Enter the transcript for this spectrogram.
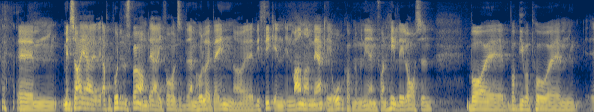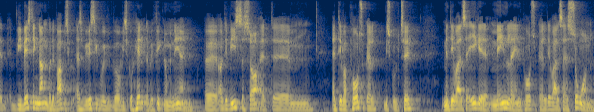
øhm, men så har jeg, apropos det du spørger om der, i forhold til det der med huller i banen, og øh, vi fik en, en meget, meget mærkelig Europacup-nominering for en hel del år siden, hvor, øh, hvor vi var på... Øh, Øh, vi vidste ikke engang, hvor det var, vi skulle, altså vi vidste ikke, hvor vi, hvor vi skulle hen, da vi fik nomineringen. Øh, og det viste sig så, at, øh, at det var Portugal, vi skulle til. Men det var altså ikke mainland Portugal, det var altså Azorerne,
